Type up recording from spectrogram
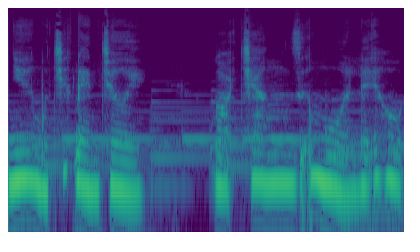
như một chiếc đèn trời gọi trăng giữa mùa lễ hội.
